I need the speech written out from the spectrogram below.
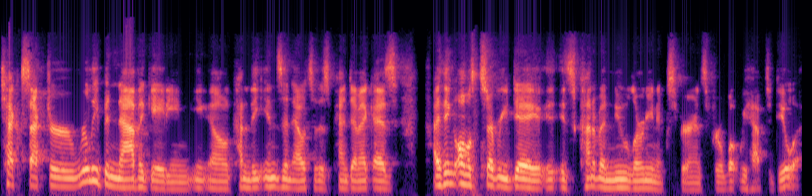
tech sector really been navigating, you know, kind of the ins and outs of this pandemic? As I think almost every day it's kind of a new learning experience for what we have to deal with.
